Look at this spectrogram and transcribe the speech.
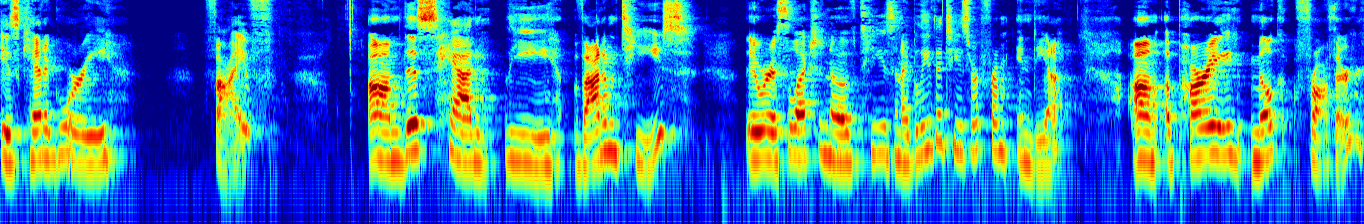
is category five. Um, this had the Vahdam teas. They were a selection of teas, and I believe the teas are from India. Um, Apari milk frother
